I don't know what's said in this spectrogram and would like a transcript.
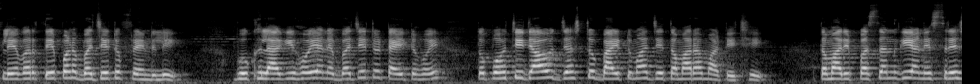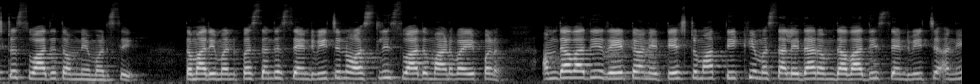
ફ્લેવર તે પણ બજેટ ફ્રેન્ડલી ભૂખ લાગી હોય અને બજેટ ટાઈટ હોય, તો પહોંચી જાઓ જસ્ટ બાઇટમાં જે તમારા માટે છે. તમારી પસંદગી અને શ્રેષ્ઠ સ્વાદ તમને મળશે. તમારી મનપસંદ સેન્ડવિચનો અસલી સ્વાદ માણવા પણ અમદાવાદી રેટ અને ટેસ્ટમાં તીખી મસાલેદાર અમદાવાદી સેન્ડવિચ અને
